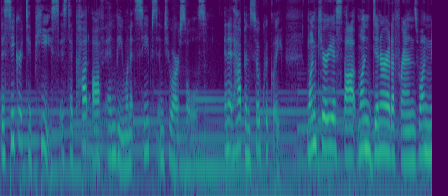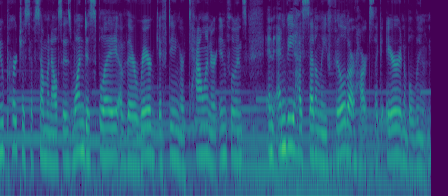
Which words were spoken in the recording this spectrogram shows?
The secret to peace is to cut off envy when it seeps into our souls. And it happens so quickly. One curious thought, one dinner at a friend's, one new purchase of someone else's, one display of their rare gifting or talent or influence, and envy has suddenly filled our hearts like air in a balloon,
